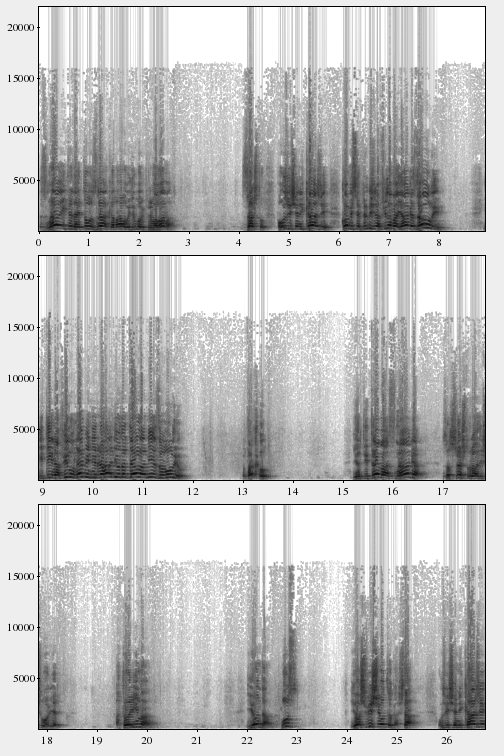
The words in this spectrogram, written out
znajte da je to znak Allahove ljubavi prema vama. Zašto? Pa uzvišeni kaže, ko bi se približi na filama, ja ga zavolim. I ti na filu ne bi ni radio da te Allah nije zavolio. Je tako? Jer ti treba snaga za sve što radiš u ovoj vjeri. A to je iman. I onda, plus, još više od toga, šta? Uzvišeni kaže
